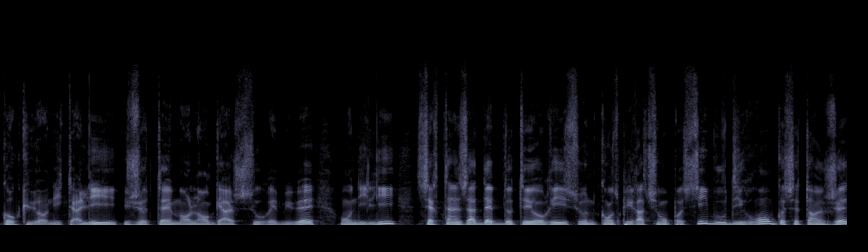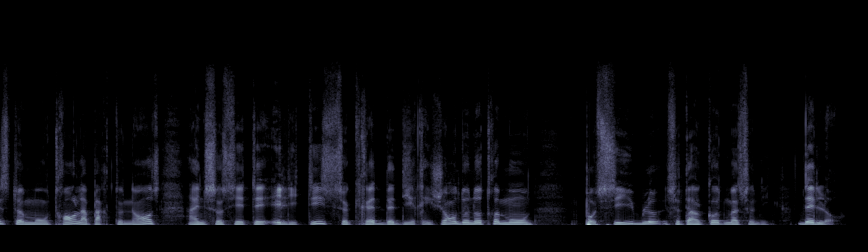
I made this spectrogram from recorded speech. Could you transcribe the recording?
cocu en Italie, je t'aime en langage sourd et muet, on y lit, certains adeptes de théories sur une conspiration possible vous diront que c'est un geste montrant l'appartenance à une société élitiste secrète des dirigeants de notre monde. Possible, c'est un code maçonnique. Dès lors,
